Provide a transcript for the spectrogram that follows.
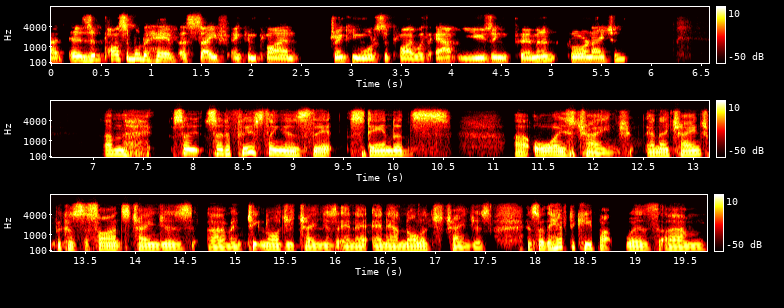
uh, is it possible to have a safe and compliant drinking water supply without using permanent chlorination? Um, so, so the first thing is that standards uh, always change, and they change because the science changes um, and technology changes, and and our knowledge changes, and so they have to keep up with um,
